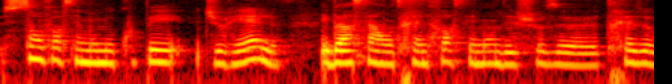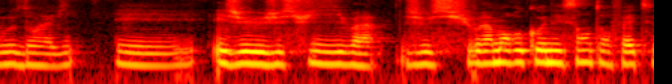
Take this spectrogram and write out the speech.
sans forcément me couper du réel, et eh ben ça entraîne forcément des choses euh, très heureuses dans la vie. Et, je, suis, voilà, je suis vraiment reconnaissante en fait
